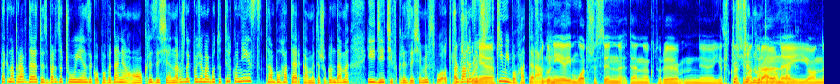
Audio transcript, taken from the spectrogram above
Tak naprawdę to jest bardzo czuły język opowiadania o kryzysie na różnych poziomach, bo to tylko nie jest ta bohaterka. My też oglądamy jej dzieci w kryzysie. My współodczuwamy ze Tak, szczególnie- wszystkimi bohaterami. Szczególnie jej młodszy syn, ten, który mm, jest w klasie przed maturą, maturalnej tak. i on,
